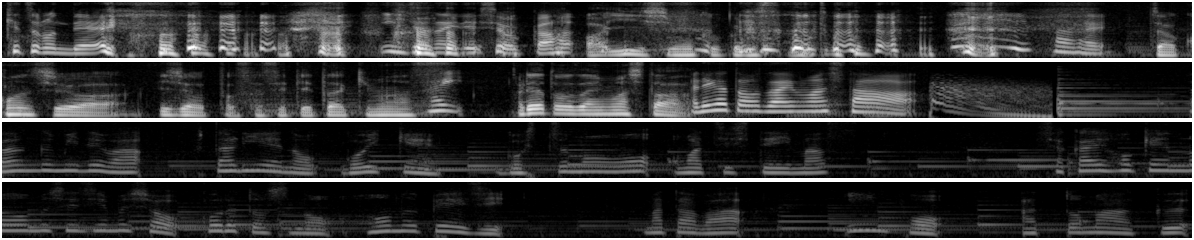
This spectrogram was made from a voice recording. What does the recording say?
結論で いいんじゃないでしょうか。あいい締めくくりですね。はい、じゃあ今週は以上とさせていただきます、はい、ありがとうございました。ありがとうございました。番組では2人へのご意見ご質問をお待ちしています。社会保険労務士事務所コルトスのホームページまたは info アットマーク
